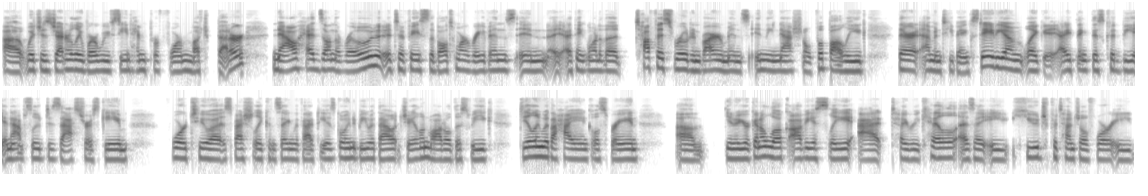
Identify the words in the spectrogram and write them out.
uh, which is generally where we've seen him perform much better. Now heads on the road to face the Baltimore Ravens in, I think, one of the toughest road environments in the National Football League. There at M&T Bank Stadium, like I think this could be an absolute disastrous game for Tua, especially considering the fact he is going to be without Jaylen Waddle this week, dealing with a high ankle sprain. Um, you know, you're going to look obviously at Tyreek Hill as a, a, huge potential for a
